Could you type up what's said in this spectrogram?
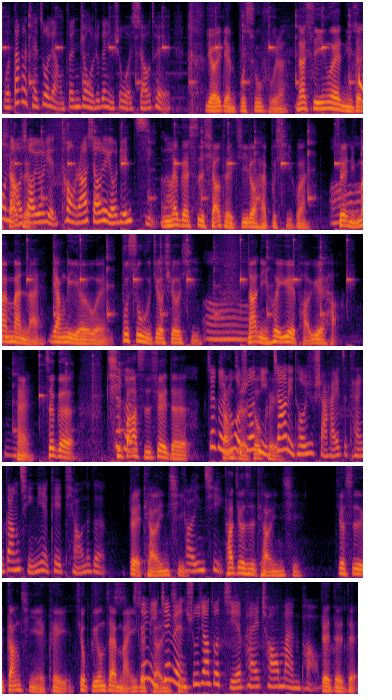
嗯、我大概才做两分钟，我就跟你说我小腿有一点不舒服了，那是因为你的后脑勺有点痛，然后小腿有点紧，那个是小腿肌肉还不习惯，所以你慢慢来，量力而为，不舒服就休息，哦，那你会越跑越好，哎、嗯，这个七八十岁的这个如果说你家里头有小孩子弹钢琴，你也可以调那个。对，调音器，调音器，它就是调音器，就是钢琴也可以，就不用再买一个。所以你这本书叫做《节拍超慢跑》。对对对。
